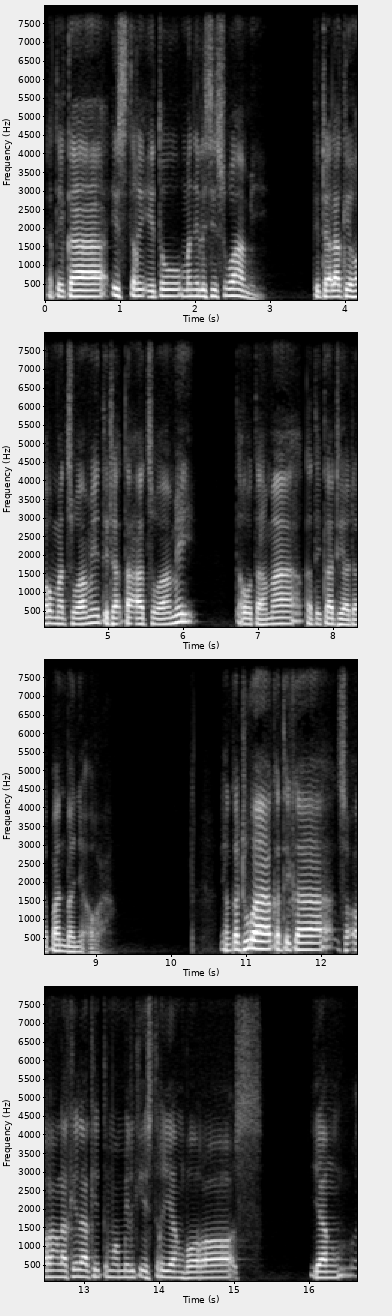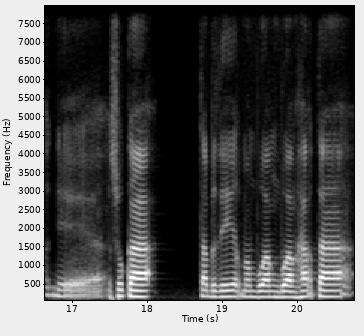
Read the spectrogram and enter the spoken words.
ketika istri itu menyelisih suami, tidak lagi hormat suami, tidak taat suami, terutama ketika di hadapan banyak orang. Yang kedua, ketika seorang laki-laki itu memiliki istri yang boros, yang ya, suka tabdir, membuang-buang harta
